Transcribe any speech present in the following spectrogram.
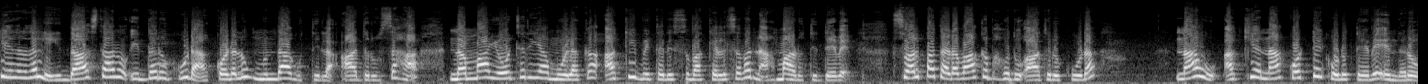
ಕೇಂದ್ರದಲ್ಲಿ ದಾಸ್ತಾನು ಇದ್ದರೂ ಕೂಡ ಕೊಡಲು ಮುಂದಾಗುತ್ತಿಲ್ಲ. ಆದರೂ ಸಹ ನಮ್ಮ ಯೋಜನೆಯ ಮೂಲಕ ಅಕ್ಕಿ ವಿತರಿಸುವ ಕೆಲಸವನ್ನ ಮಾಡುತ್ತಿದ್ದೇವೆ. ಸ್ವಲ್ಪ ತಡವಾಗಬಹುದು, ಆದರೂ ಕೂಡ ನಾವು ಅಕ್ಕಿಯನ್ನ ಕೊಟ್ಟೆ ಕೊಡುತ್ತೇವೆ, ಎಂದರು.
